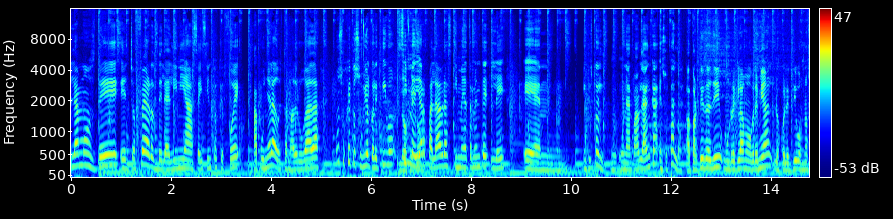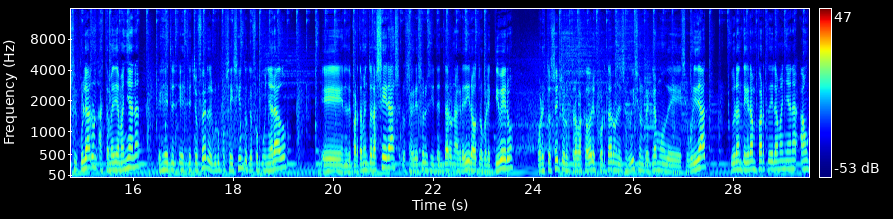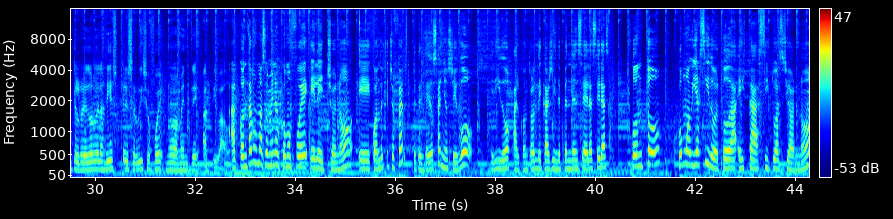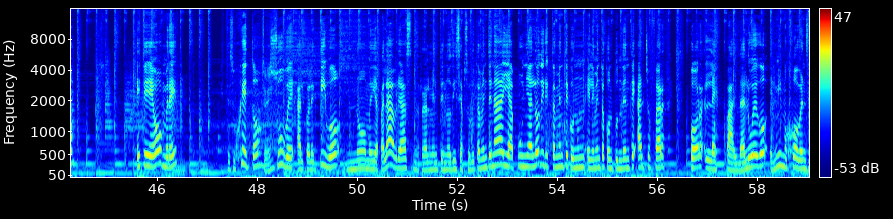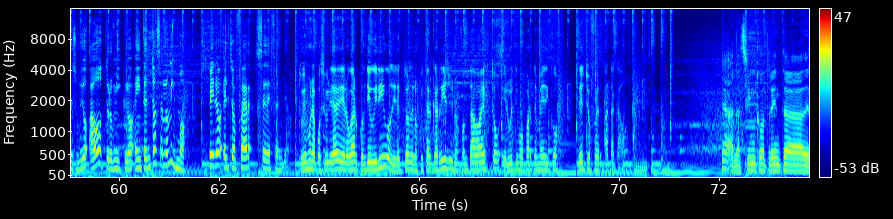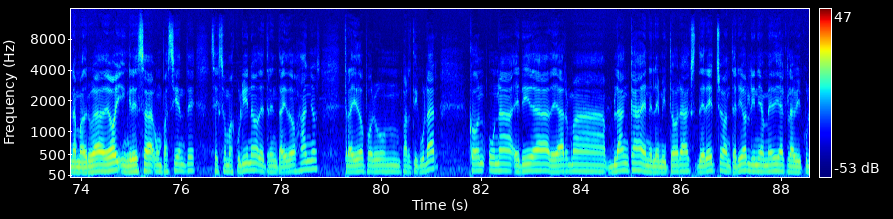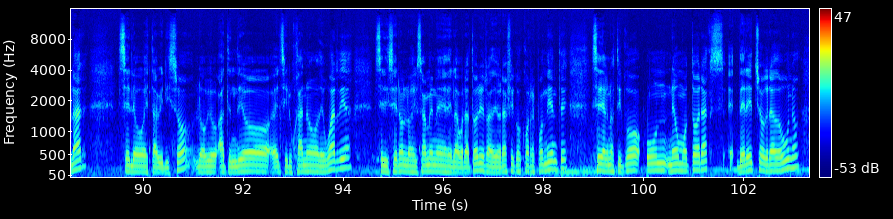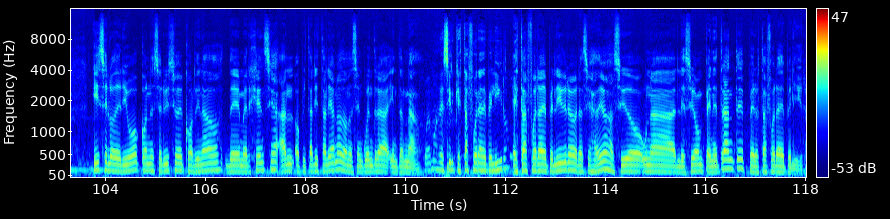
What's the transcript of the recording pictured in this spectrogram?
Hablamos del el chofer de la línea 600 que fue apuñalado esta madrugada. Un sujeto subió al colectivo sin mediar palabras, inmediatamente le eh, incrustó un arma blanca en su espalda. A partir de allí, un reclamo gremial, los colectivos no circularon hasta media mañana. Es este, este chofer del grupo 600 que fue apuñalado eh, en el departamento de Las Heras. Los agresores intentaron agredir a otro colectivero. Por estos hechos, los trabajadores cortaron el servicio en reclamo de seguridad durante gran parte de la mañana, aunque alrededor de las 10 el servicio fue nuevamente activado. Ah, contamos más o menos cómo fue el hecho, ¿no? Eh, cuando este chofer de 32 años llegó herido al control de calle Independencia de las Heras, contó cómo había sido toda esta situación, ¿no? Este hombre este sujeto sube al colectivo, no media palabras, realmente no dice absolutamente nada y apuñaló directamente con un elemento contundente al chofer por la espalda. Luego, el mismo joven se subió a otro micro e intentó hacer lo mismo, pero el chofer se defendió. Tuvimos la posibilidad de dialogar con Diego Irigo, director del Hospital Carrillo, y nos contaba esto, el último parte médico del chofer atacado. A las 5.30 de la madrugada de hoy ingresa un paciente sexo masculino de 32 años, traído por un particular con una herida de arma blanca en el hemitórax derecho anterior, línea media clavicular. Se lo estabilizó, lo atendió el cirujano de guardia se le hicieron los exámenes de laboratorio y radiográficos correspondientes, se diagnosticó un neumotórax eh, derecho grado 1 y se lo derivó con el servicio de coordinados de emergencia al hospital italiano donde se encuentra internado. ¿Podemos decir que está fuera de peligro? Está fuera de peligro, gracias a Dios, ha sido una lesión penetrante, pero está fuera de peligro.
